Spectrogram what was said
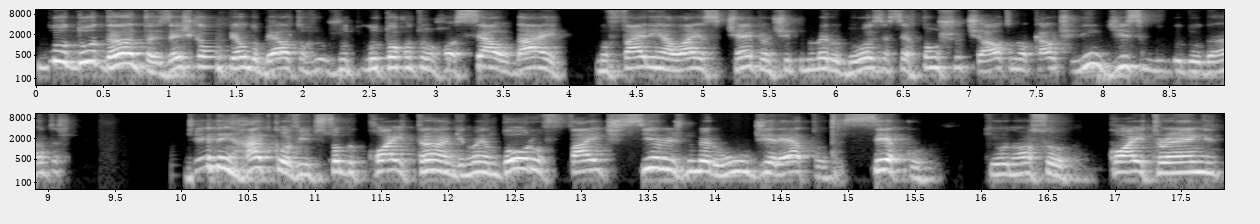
Dudu Dantas, ex-campeão do Bellator, lutou contra o José Aldai no Fighting Alliance Championship número 12, acertou um chute alto, nocaute lindíssimo do Dudu Dantas. Jaden Ratkovic sobre o Koi Trang no Enduro Fight Series número 1, direto, seco, que o nosso Koi Trang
